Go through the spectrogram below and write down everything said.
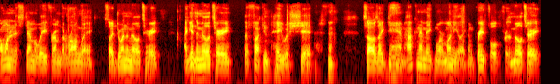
I wanted to stem away from the wrong way. So I joined the military. I get in the military, the fucking pay was shit. so I was like, damn, how can I make more money? Like I'm grateful for the military.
